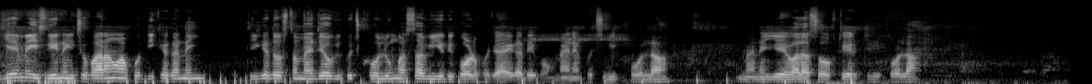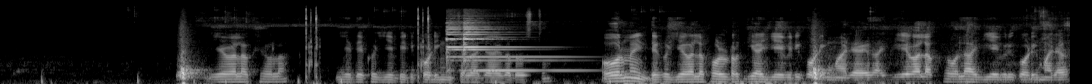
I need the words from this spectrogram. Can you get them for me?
ये मैं इसलिए नहीं छुपा रहा हूँ, आपको दिखेगा नहीं। ठीक है दोस्तों, मैं जो भी कुछ खोलूँगा, सब ये रिकॉर्ड हो जाएगा। देखो, मैंने कुछ भी खोला, मैंने ये वाला सॉफ्टवेयर खोला। ये वाला खोला ये देखो, ये भी रिकॉर्डिंग में चला जाएगा दोस्तों। और मैं देखो, ये वाला फोल्डर किया, ये भी रिकॉर्डिंग में आ जाएगा। ये वाला खोला ये भी रिकॉर्डिंग में आ जाएगा।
